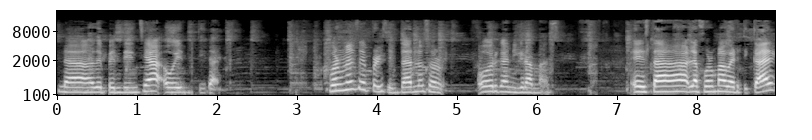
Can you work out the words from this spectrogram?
la dependencia o entidad. Formas de presentar los organigramas. Está la forma vertical,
